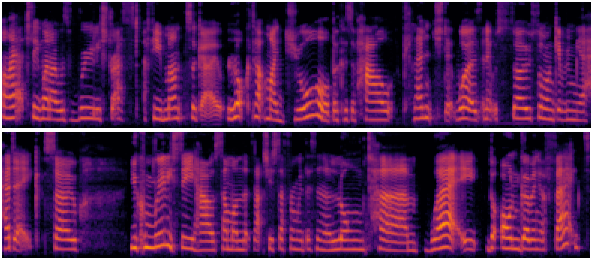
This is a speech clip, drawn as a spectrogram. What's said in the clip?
I actually, when I was really stressed a few months ago, locked up my jaw because of how clenched it was, and it was so sore and giving me a headache. So, you can really see how someone that's actually suffering with this in a long term way, the ongoing effect.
